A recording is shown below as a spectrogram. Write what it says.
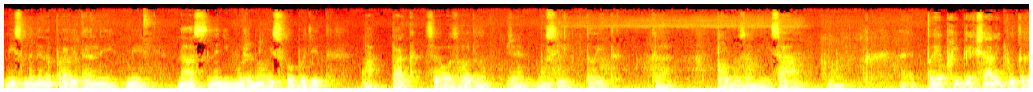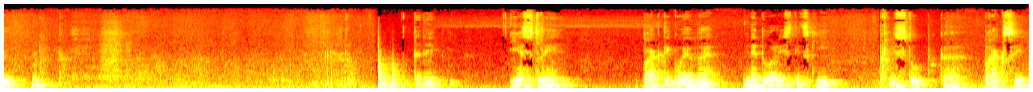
my jsme nenapravitelní, my, nás není možno vysvobodit a tak se rozhodl, že musí dojít k probuzení sám. To je příběh Šáriputry. Hm? Tedy, jestli praktikujeme nedualistický přístup k praxi,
